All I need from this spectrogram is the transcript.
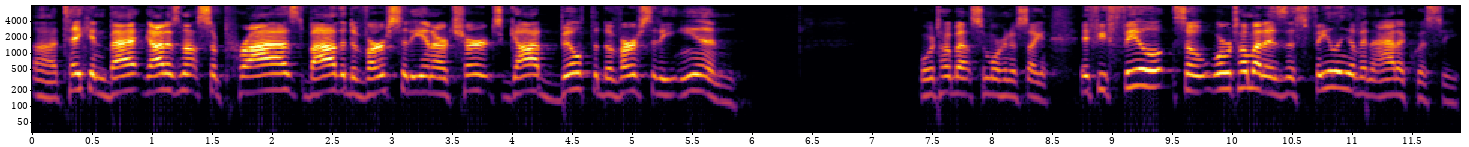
uh, taken back. God is not surprised by the diversity in our church. God built the diversity in. We're going to talk about some more in a second. If you feel, so what we're talking about is this feeling of inadequacy.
